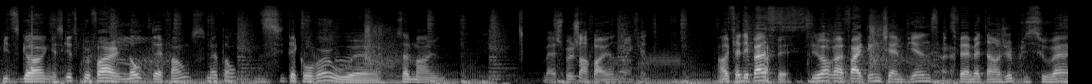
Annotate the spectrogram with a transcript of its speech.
puis tu gagnes. Est-ce que tu peux faire une autre défense, mettons, d'ici TakeOver ou euh, seulement une? Ben, je peux juste en faire une, en fait. Ça dépend parfait. si tu un Fighting Champions te fait mettre en jeu plus souvent.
